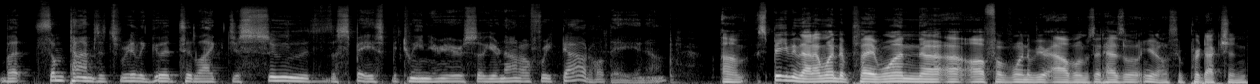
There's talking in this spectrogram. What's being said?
But sometimes it's really good to like just soothe the space between your ears so you're not all freaked out all day you know Um, speaking of that, I wanted to play one uh, uh, off of one of your albums that has a little, you know some production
